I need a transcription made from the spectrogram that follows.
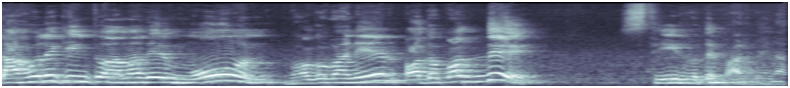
তাহলে কিন্তু আমাদের মন ভগবানের পদপদ্মে স্থির হতে পারবে না।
